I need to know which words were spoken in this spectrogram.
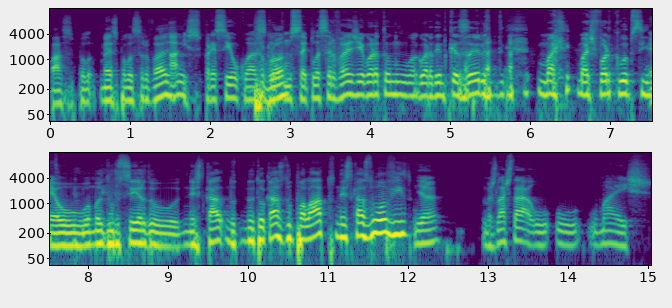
passe pela, comece pela cerveja. Ah, isso parece eu quase. que eu comecei pela cerveja e agora estou num aguardente caseiro de- mais, mais forte que o absinto. É o amadurecer do, neste caso, no, no teu caso, do palato, neste caso do ouvido. Yeah. Mas lá está, o, o, o mais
